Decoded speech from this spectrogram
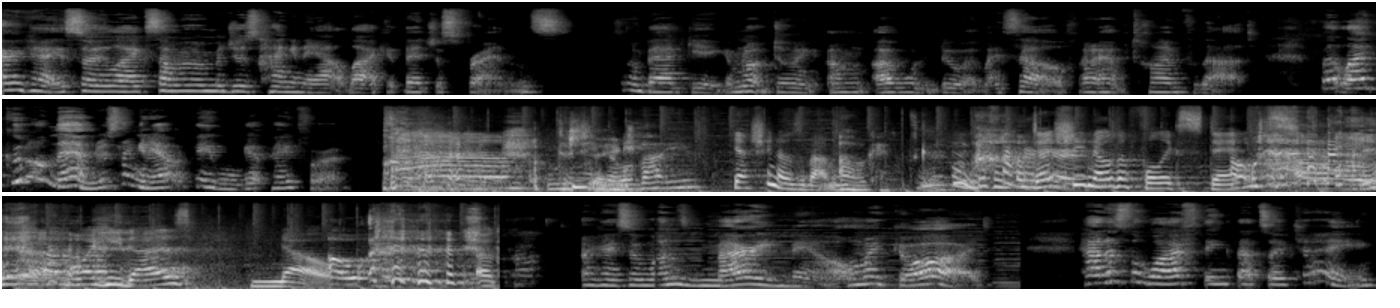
Okay, so like some of them are just hanging out, like they're just friends. It's not a bad gig. I'm not doing. I'm. I wouldn't do it myself. I don't have time for that. But like, good on them. Just hanging out with people, get paid for it. Um, does she know about you? Yeah, she knows about me. Oh, okay, that's good. Does she know the full extent oh. of what he does? No. Oh. Okay, so one's married now. Oh my god. How does the wife think that's okay?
